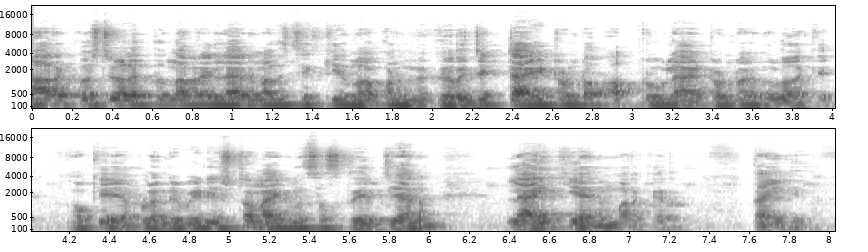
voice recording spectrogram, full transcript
ആ റിക്വസ്റ്റുകൾ എത്തുന്നവരെല്ലാവരും അത് ചെക്ക് ചെയ്ത് നോക്കണം. നിങ്ങൾക്ക് റിജക്റ്റ് ആയിട്ടുണ്ടോ അപ്രൂവൽ ആയിട്ടുണ്ടോ എന്നുള്ളതൊക്കെ. ഓക്കെ അപ്പോൾ എന്റെ വീഡിയോ ഇഷ്ടമായെങ്കിൽ സബ്സ്ക്രൈബ് ചെയ്യാനും ലൈക്ക് ചെയ്യാനും മറക്കരുത്. താങ്ക്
